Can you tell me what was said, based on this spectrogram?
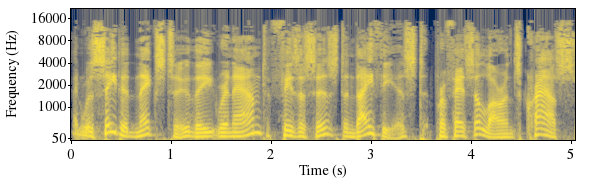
and was seated next to the renowned physicist and atheist Professor Lawrence Krauss.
